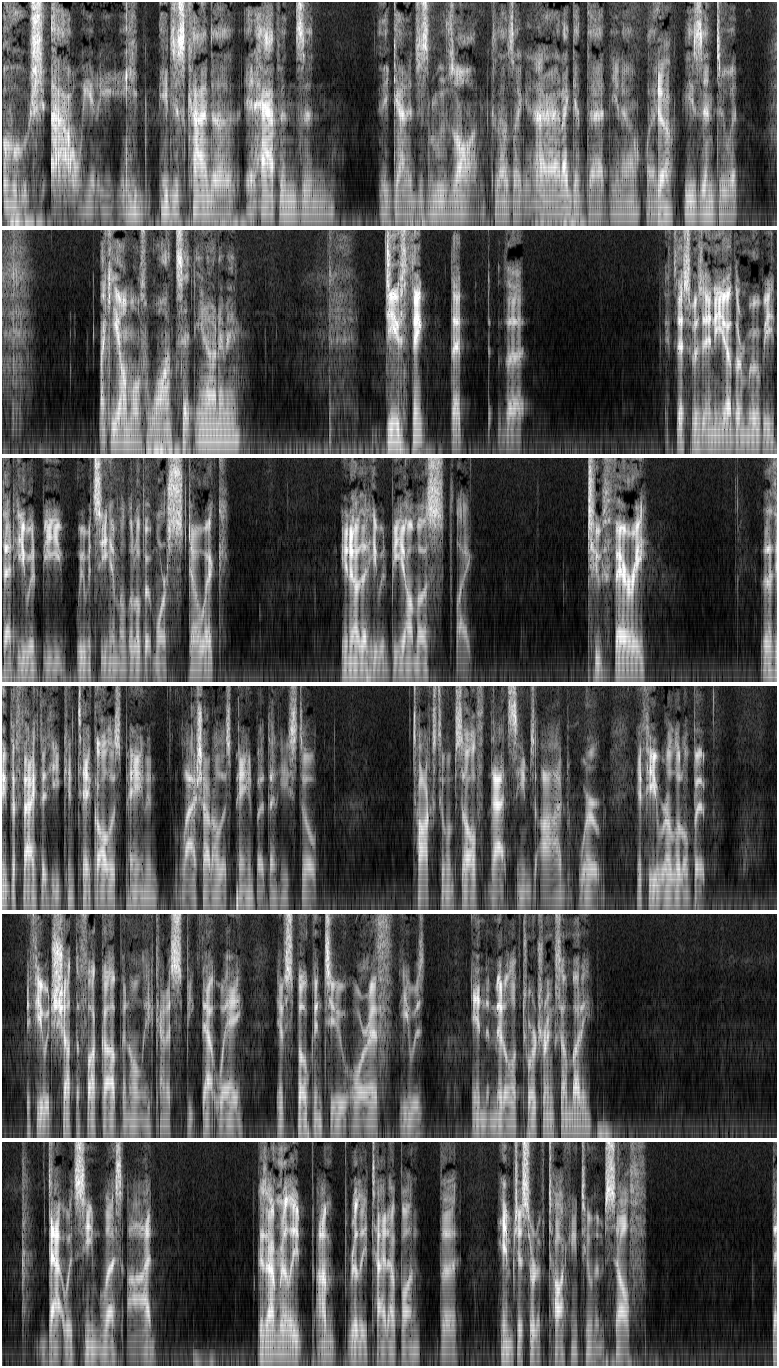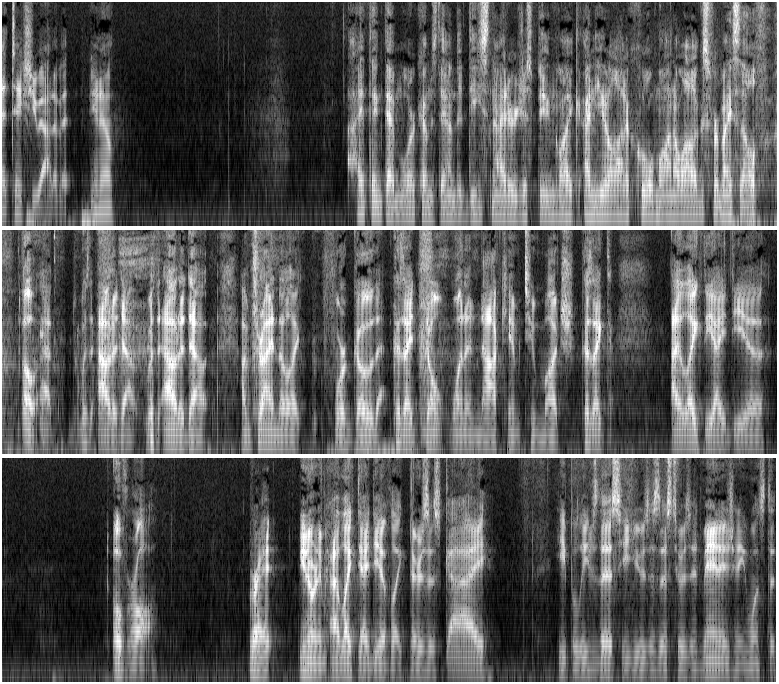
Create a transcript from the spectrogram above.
"Oh, ow!" He he, he just kind of it happens and he kind of just moves on. Because I was like, "All right, I get that," you know, like Yeah. he's into it, like he almost wants it. You know what I mean? Do you think the if this was any other movie that he would be we would see him a little bit more stoic? You know, that he would be almost like tooth fairy. I think the fact that he can take all this pain and lash out all this pain, but then he still talks to himself, that seems odd. Where if he were a little bit, if he would shut the fuck up and only kind of speak that way if spoken to, or if he was in the middle of torturing somebody, that would seem less odd. Because I'm really, I'm really tied up on the him just sort of talking to himself. That takes you out of it, you know. I think that more comes down to Dee Snider just being like, I need a lot of cool monologues for myself. Oh, without a doubt, without a doubt. I'm trying to like forego that because I don't want to knock him too much because I, I like the idea overall. Right. You know what I mean? I like the idea of like there's this guy, he believes this, he uses this to his advantage, and he wants to.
